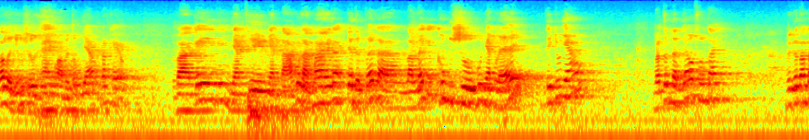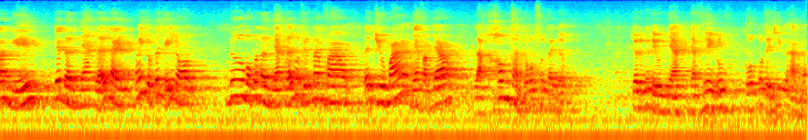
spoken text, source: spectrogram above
Đó là những sự hài hòa về tôn giáo rất khéo và cái, cái nhạc thiền nhạc đạo của làng mai đó trên thực tế là là lấy cái khung sườn của nhạc lễ thì chúa giáo. Và tinh thần giáo phương tây. Vì người ta đã nghiện cái nền nhạc lễ này mấy chục thế kỷ rồi đưa một cái nền nhạc lễ của Việt Nam vào để truyền bá nhạc Phật giáo là không thành công ở phương Tây được. Cho nên cái điều nhạc nhạc thiền của của, của thiền sĩ cử hạnh đó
